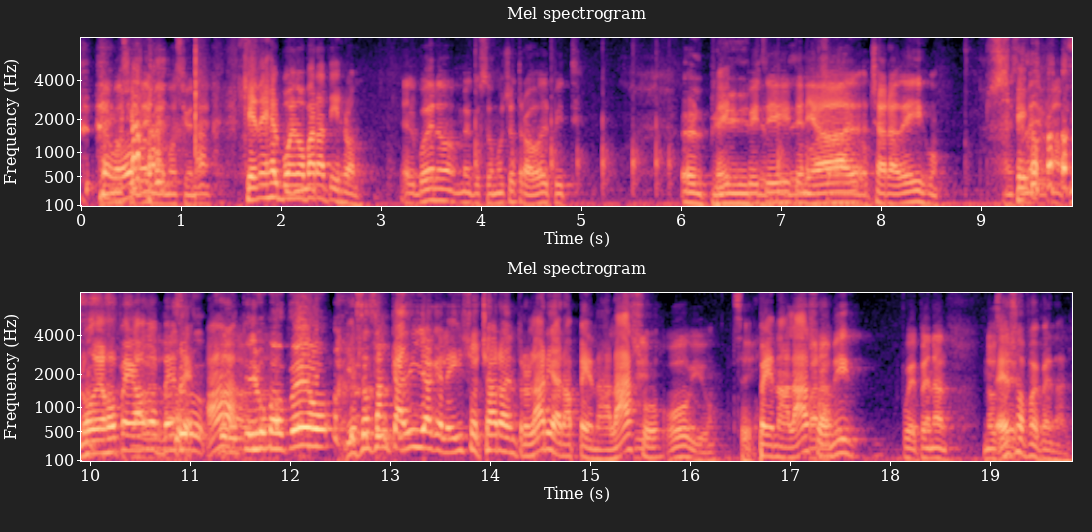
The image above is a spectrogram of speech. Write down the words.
Me emocioné, para me emocioné. ¿Quién es el bueno para ti, Ron? El bueno, me gustó mucho el trabajo de Piti. El Piti, Piti. Tenía chara de hijo. Lo dejó pegado dos veces. Pero, Ah. pero qué hijo más feo. Y esa zancadilla que le hizo Chara dentro del área era Sí, penalazo. obvio. Sí. Penalazo. Para mí fue penal. No sé. Eso fue penal.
